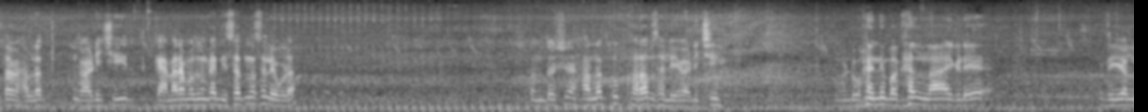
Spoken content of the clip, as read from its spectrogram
आता हालत गाडीची. कॅमेऱ्यामधून काही दिसत नसेल एवढं. पण तशी हालत खूप खराब झाली आहे गाडीची. डोळ्यांनी बघाल ना इकडे रिअल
